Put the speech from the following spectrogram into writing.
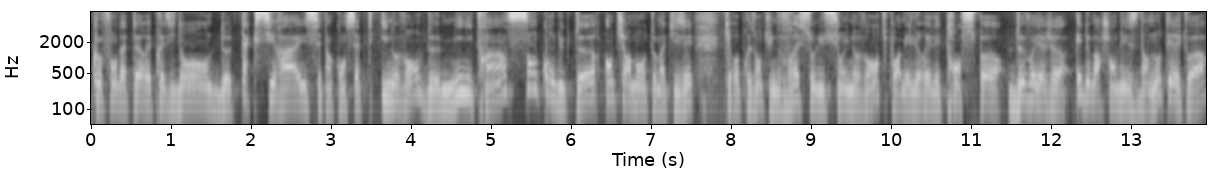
cofondateur et président de Taxi Rise. C'est un concept innovant de mini-train sans conducteur, entièrement automatisé, qui représente une vraie solution innovante pour améliorer les transports de voyageurs et de marchandises dans nos territoires,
